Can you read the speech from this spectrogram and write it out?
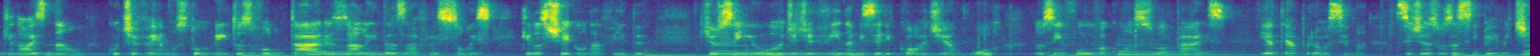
que nós não cultivemos tormentos voluntários além das aflições que nos chegam na vida. Que o Senhor de divina misericórdia e amor nos envolva com a sua paz. E até a próxima, se Jesus assim permitir.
